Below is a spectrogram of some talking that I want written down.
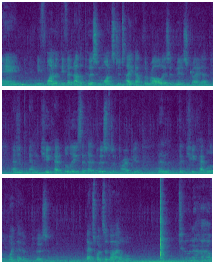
And if one, of- if another person wants to take up the role as administrator and, the- and QCAT believes that that person's appropriate, then the QCAT will appoint that person. That's what's available. Two and a half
